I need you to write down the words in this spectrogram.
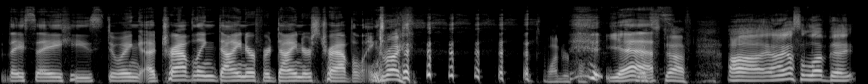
they say he's doing a traveling diner for diners traveling. Right. That's wonderful. Yeah. Good stuff. Uh, and I also love that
